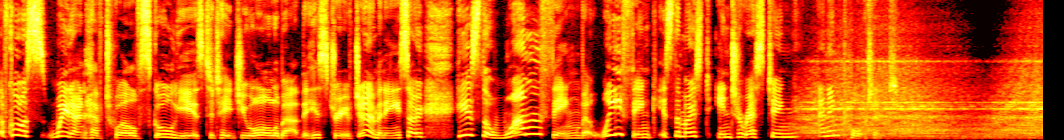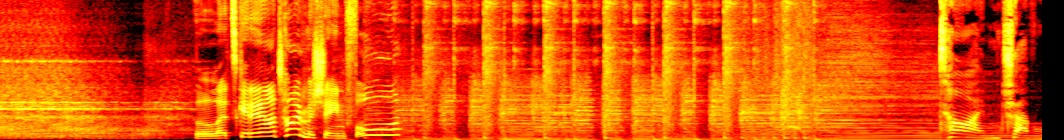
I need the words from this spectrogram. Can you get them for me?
Of course, we don't have 12 school years to teach you all about the history of Germany, so here's the one thing that we think is the most interesting and important. Let's get in our time machine for. Time travel.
